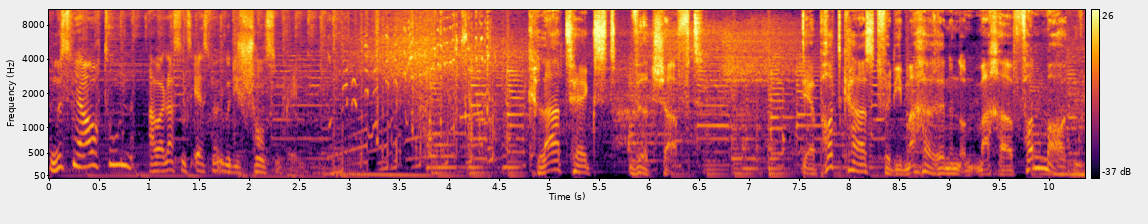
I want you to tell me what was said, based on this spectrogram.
müssen wir auch tun, aber lass uns erstmal über die Chancen reden. Klartext Wirtschaft. Der Podcast für die Macherinnen und Macher von morgen.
